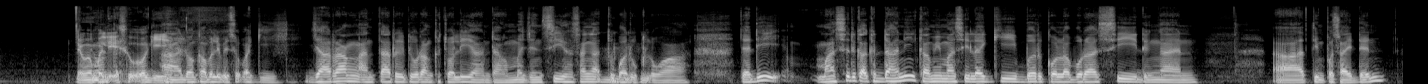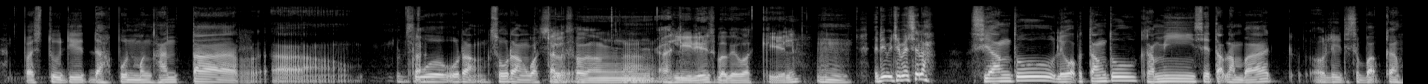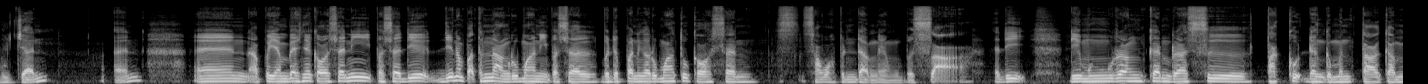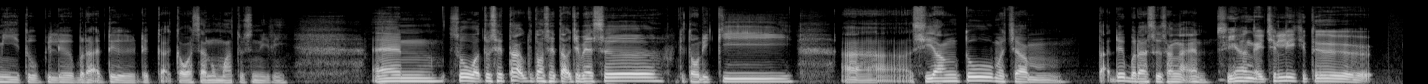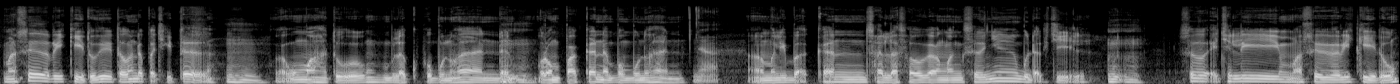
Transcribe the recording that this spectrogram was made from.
Dia orang balik esok pagi Ah, dia akan balik besok pagi. Jarang antara dia orang kecuali yang dah emergency sangat tu baru keluar. Jadi masa dekat Kedah ni kami masih lagi berkolaborasi dengan uh, tim Poseidon. Lepas tu dia dah pun menghantar uh, dua orang, seorang wakil. Salah seorang ahli dia sebagai wakil Hmm. Jadi macam biasalah. Siang tu lewat petang tu kami set up lambat oleh disebabkan hujan kan and apa yang bestnya kawasan ni pasal dia dia nampak tenang rumah ni pasal berdepan dengan rumah tu kawasan sawah bendang yang besar jadi dia mengurangkan rasa takut dan gementar kami tu bila berada dekat kawasan rumah tu sendiri And so waktu set up Kita orang set up macam biasa Kita orang Ricky uh, Siang tu macam Tak ada berasa sangat kan Siang actually kita Masa Ricky tu kita orang dapat cerita mm-hmm. Kat rumah tu berlaku pembunuhan dan rompakan dan pembunuhan Ya uh, melibatkan salah seorang mangsanya budak kecil. mm-hmm. So actually masa Ricky tu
